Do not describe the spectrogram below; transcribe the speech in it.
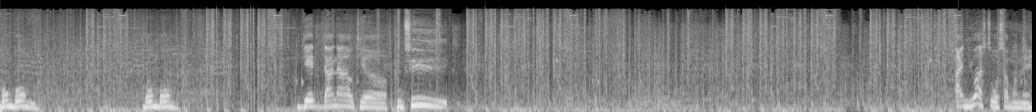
Boom, boom. Boom, boom. Get done out here, pussy. I knew I saw someone there.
